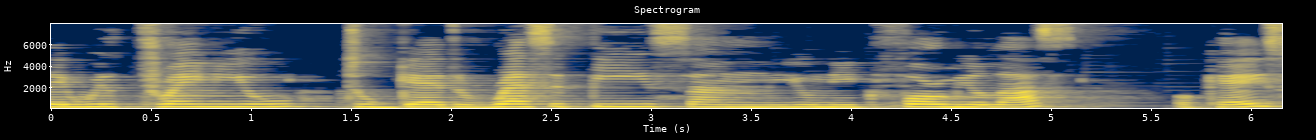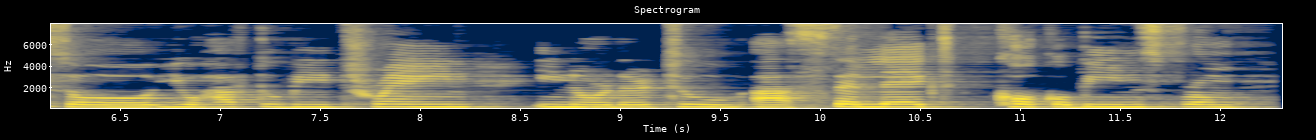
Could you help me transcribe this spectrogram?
They will train you to get recipes and unique formulas Okay, so you have to be trained in order to uh, select cocoa beans from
